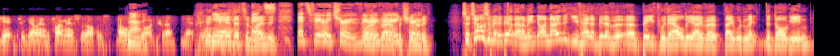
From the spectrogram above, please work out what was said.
get to go into the Prime Minister's office. Only No. God could open that door. Yeah, that's amazing. That's, very true. Very, what a great very opportunity. true. So tell us a bit about that. I mean, I know that you've had a bit of a, beef with Aldi over they wouldn't let the dog in.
